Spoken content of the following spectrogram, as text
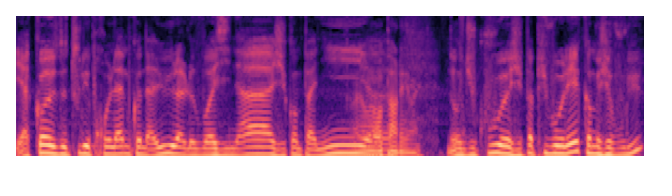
Et à cause de tous les problèmes qu'on a eu, là, le voisinage et compagnie. Ouais, on va en euh, reparler. ouais. Donc du coup, euh, j'ai pas pu voler comme j'ai voulu.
